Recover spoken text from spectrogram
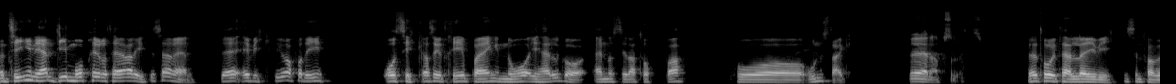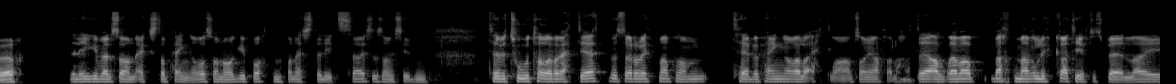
Men tingen igjen, de må prioritere Eliteserien. Det er viktigere for de å sikre seg tre poeng nå i helga enn å stille topper på onsdag. Det er det absolutt. Det tror jeg teller i Vikings favør. Det ligger vel sånn ekstra penger og sånn òg i potten for neste eliteseriesesong, siden TV2 tar over rettighetene, så er det litt mer på sånn TV-penger eller et eller annet sånn iallfall. At det aldri har vært mer lukrativt å spille i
